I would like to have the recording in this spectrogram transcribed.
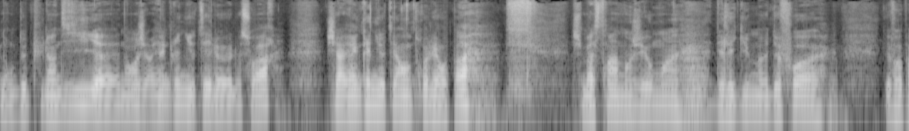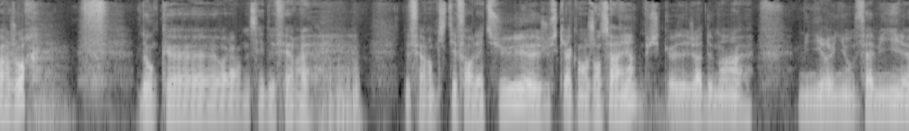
Donc depuis lundi, euh, non, j'ai rien grignoté le, soir, j'ai rien grignoté entre les repas. Je m'astreins à manger au moins des légumes deux fois, deux fois par jour. Donc euh, voilà, on essaye de faire, de faire un petit effort là-dessus, jusqu'à quand j'en sais rien, puisque déjà demain, mini réunion de famille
